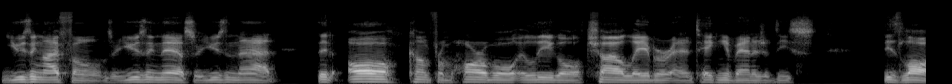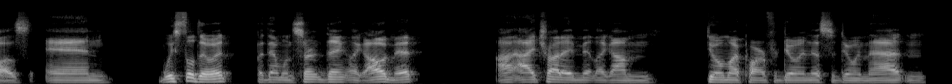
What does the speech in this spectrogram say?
using iPhones or using this or using that. That all come from horrible illegal child labor and taking advantage of these these laws. And we still do it. But then when certain thing like i'll admit i i try to admit like i'm doing my part for doing this or doing that. And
